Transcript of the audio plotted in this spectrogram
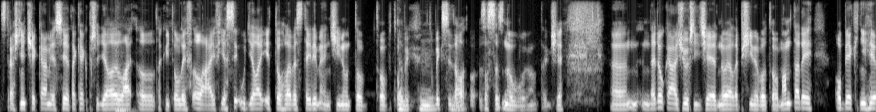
Strašně čekám, jestli je tak, jak předělali li, eh, takový to Live Alive, jestli udělají i tohle ve stejném engineu, to, to, to, bych, to bych si dal zase znovu, jo. takže eh, nedokážu říct, že jedno je lepší nebo to. Mám tady obě knihy,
